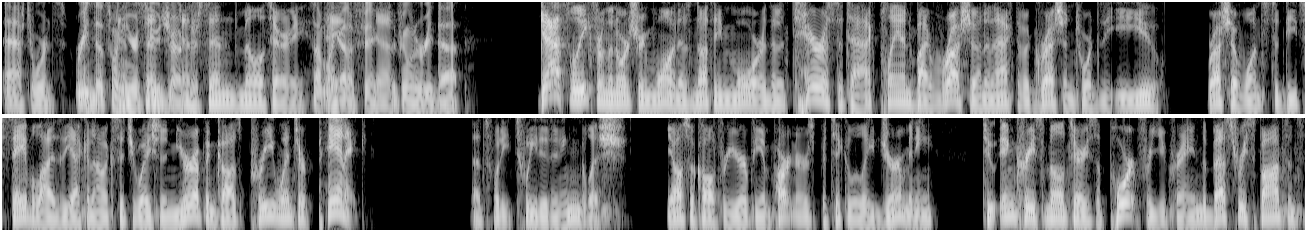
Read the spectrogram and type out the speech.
afterwards. Read this one here, send, too, Chuck. And There's send military. something I got to fix Yeah. if you want to read that. Gas leak from the Nord Stream 1 is nothing more than a terrorist attack planned by Russia in an act of aggression towards the EU. Russia wants to destabilize the economic situation in Europe and cause pre winter panic. That's what he tweeted in English. He also called for European partners, particularly Germany, to increase military support for Ukraine. The best response, and,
